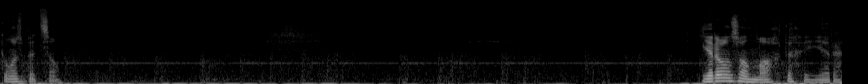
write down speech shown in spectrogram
Kom ons bid saam. Here ons almagtige Here.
